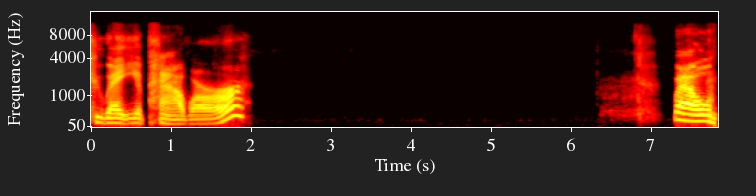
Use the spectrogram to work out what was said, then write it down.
to a power. Well,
